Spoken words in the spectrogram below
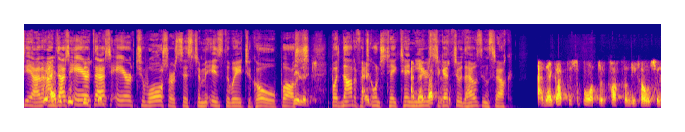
yeah, and, and that air, system. that air to water system is the way to go. But Brilliant. but not if it's And- going to take ten years to get sup- through the housing stock. And I got the support of the Cork County Council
